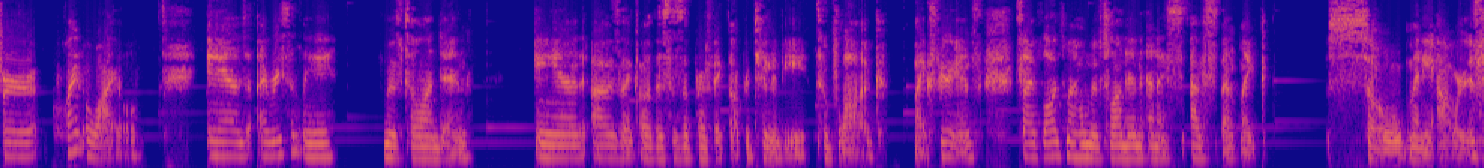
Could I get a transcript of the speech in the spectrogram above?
for quite a while. And I recently moved to London and I was like, oh, this is a perfect opportunity to vlog my experience. So I vlogged my whole move to London and I, I've spent like so many hours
